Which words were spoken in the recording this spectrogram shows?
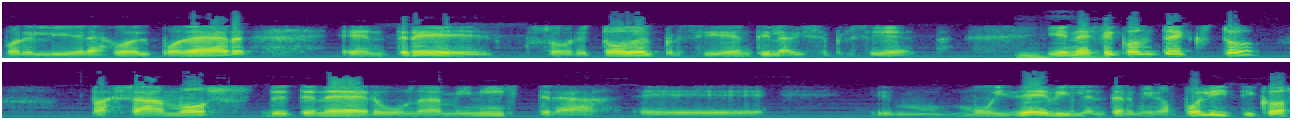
por el liderazgo del poder entre sobre todo el presidente y la vicepresidenta. Y en ese contexto pasamos de tener una ministra eh, muy débil en términos políticos,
